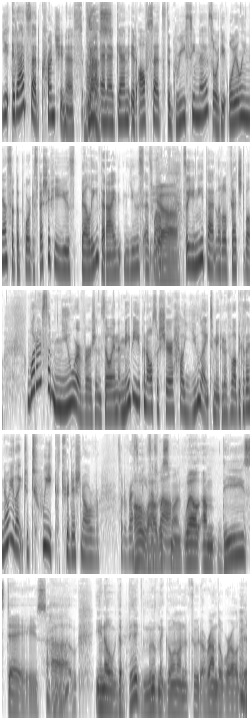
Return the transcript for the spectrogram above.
too. It adds that crunchiness. uh, Yes. and again, it offsets the greasiness or the oiliness of the pork, especially if you use belly that I use as well. Yeah. So you need that little vegetable. What are some newer versions though? And maybe you can also share how you like to make it as well, because I know you like to tweak traditional sort of recipes Oh wow, as well. Uh-huh. this one. Well, um, these days, uh you know, the big movement going on in food around the world Mm-hmm.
